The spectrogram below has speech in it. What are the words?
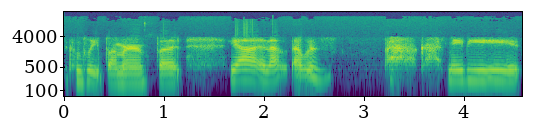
a complete bummer. But yeah, and that that was oh God, maybe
